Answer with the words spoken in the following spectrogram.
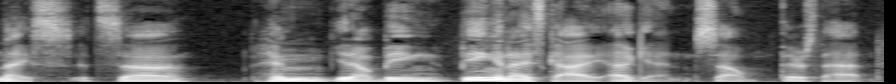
nice. It's uh, him, you know, being being a nice guy again. So there's that.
